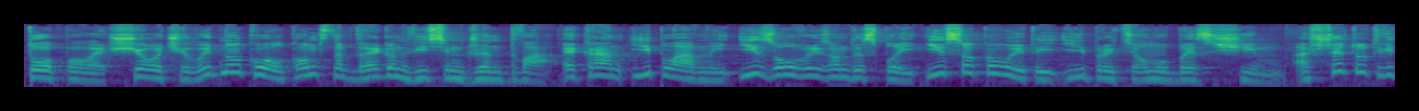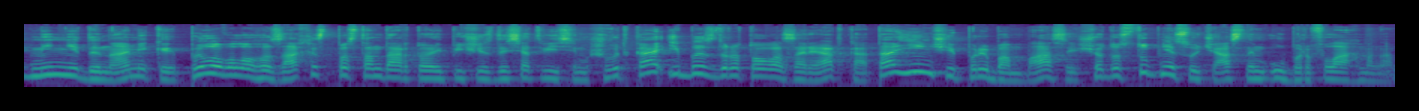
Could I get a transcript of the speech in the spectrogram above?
топове, що очевидно, Qualcomm Snapdragon 8 Gen 2. Екран і плавний, і з Always On Display, і соковитий, і при цьому без щім. А ще тут відмінні динаміки, пиловологозахист по стандарту IP68, швидка і бездротова зарядка та інші прибамбаси, що доступні сучасним Uber-флагманам.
